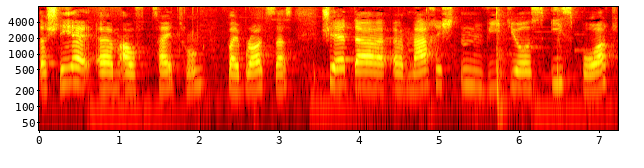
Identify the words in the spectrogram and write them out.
da steht ähm, auf Zeitung bei Brawl Stars, steht da ähm, Nachrichten, Videos, E-Sport.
